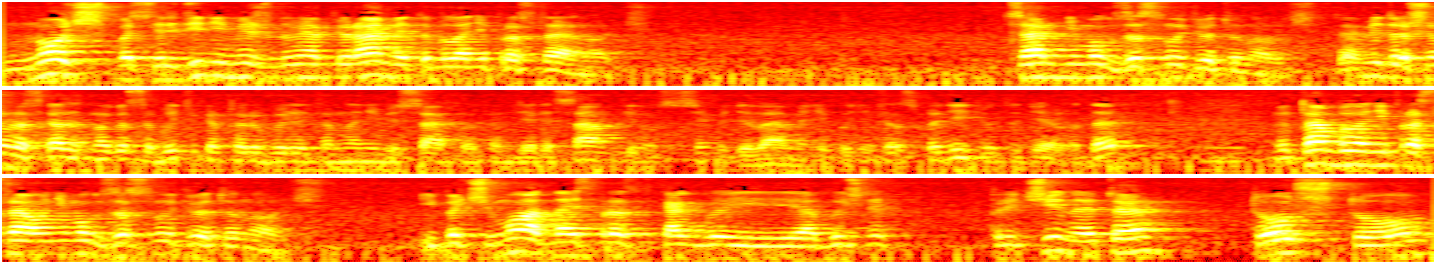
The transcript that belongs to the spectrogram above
ночь посередине между двумя пирами, это была непростая ночь. Царь не мог заснуть в эту ночь. Там Мидрашим рассказывает много событий, которые были там на небесах в этом деле. Сам кинулся всеми делами, не будем сейчас входить в это дело, да? Но там была непростая, он не мог заснуть в эту ночь. И почему? Одна из как бы и обычных причин это то, что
